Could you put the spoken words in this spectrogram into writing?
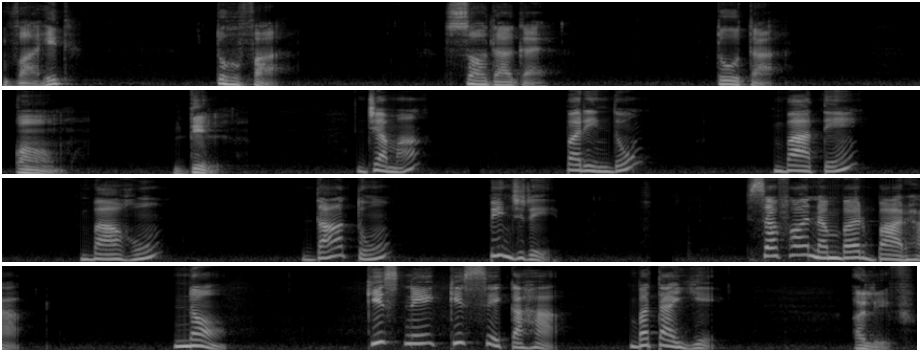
वाहिद तोहफा सौदागर तोता कौम दिल। जमा परिंदों बातें बागों दांतों पिंजरे। सफ़ा नंबर बारह। नौ। किसने किस से कहा? बताइए। अलिफ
